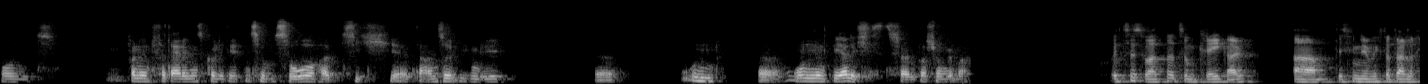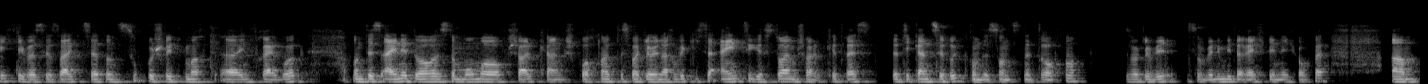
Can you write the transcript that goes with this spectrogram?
Und von den Verteidigungsqualitäten sowieso hat sich äh, dann so irgendwie äh, un, äh, unentbehrlich scheinbar schon gemacht. Kurzes Wort noch zum Gregal. Ähm, das finde ich nämlich total richtig, was ihr sagt. Sie hat einen super Schritt gemacht äh, in Freiburg. Und das eine Tor, was der Momo auf Schalke angesprochen hat, das war, glaube ich, nachher wirklich sein einziges Tor im Schalke-Dress. Der hat die ganze Rückrunde sonst nicht getroffen. Das war, glaube ich, so wenn ich mich da recht bin, ich hoffe. Ähm,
